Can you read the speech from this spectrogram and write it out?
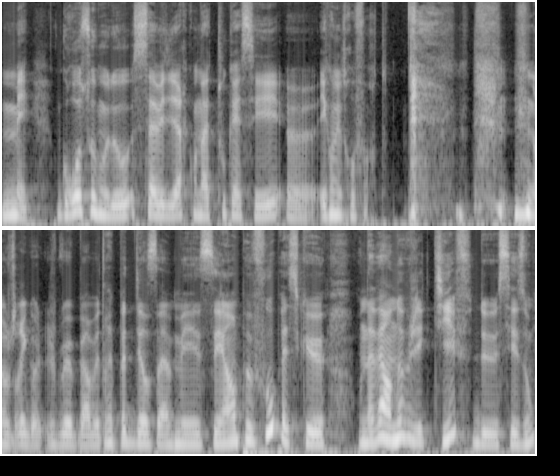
Mais grosso modo, ça veut dire qu'on a tout cassé et qu'on est trop forte. non, je rigole, je me permettrai pas de dire ça, mais c'est un peu fou parce que on avait un objectif de saison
